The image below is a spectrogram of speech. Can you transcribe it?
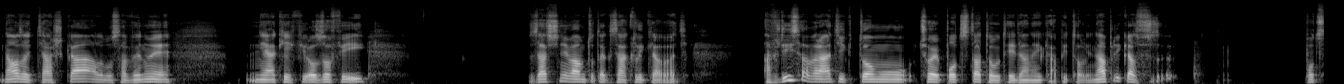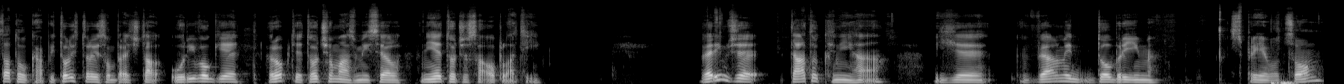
naozaj ťažká alebo sa venuje nejakej filozofii, začne vám to tak zaklikávať. A vždy sa vráti k tomu, čo je podstatou tej danej kapitoly. Napríklad podstatou kapitoly, z ktorej som prečítal úryvok je robte to, čo má zmysel, nie to, čo sa oplatí. Verím, že táto kniha je veľmi dobrým sprievodcom,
